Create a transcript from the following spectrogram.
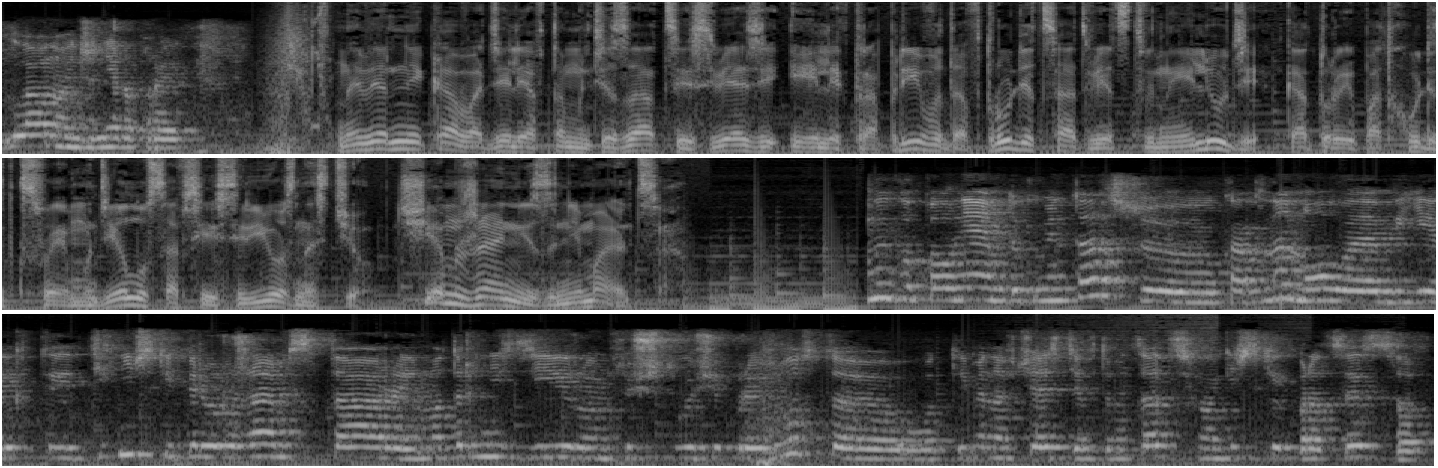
главного инженера проекта. Наверняка в отделе автоматизации, связи и электроприводов трудятся ответственные люди, которые подходят к своему делу со всей серьезностью. Чем же они занимаются? Выполняем документацию как на новые объекты, технически перегружаем старые, модернизируем существующее производство вот именно в части автоматизации технологических процессов.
